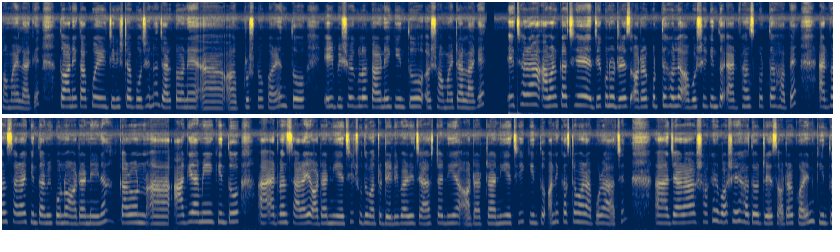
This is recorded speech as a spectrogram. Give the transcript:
সময় লাগে। তো অনেক আপু এই জিনিসটা বোঝে না, যার কারণে প্রশ্ন করেন। তো এই বিষয়গুলোর কারণেই কিন্তু সময়টা লাগে। এছাড়া আমার কাছে যে কোনো ড্রেস অর্ডার করতে হলে অবশ্যই কিন্তু অ্যাডভান্স করতে হবে। অ্যাডভান্স ছাড়া কিন্তু আমি কোনো অর্ডার নিই না। কারণ আগে আমি কিন্তু অ্যাডভান্স ছাড়াই অর্ডার নিয়েছি। শুধুমাত্র ডেলিভারি চার্জটা নিয়ে অর্ডারটা নিয়েছি। কিন্তু অনেক কাস্টমার আপুরা আছেন যারা শখের বসে হয়তো ড্রেস অর্ডার করেন, কিন্তু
